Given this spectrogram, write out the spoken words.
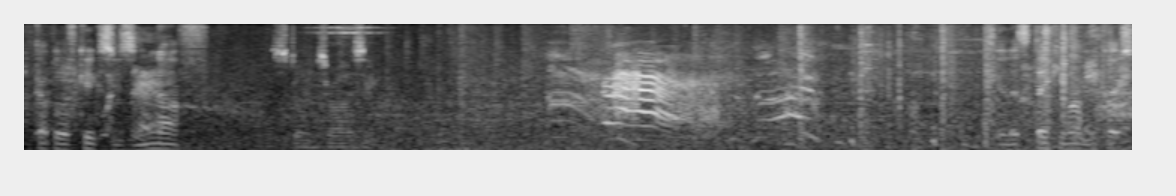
a couple of kicks is enough. Storm's rising. Okay, let's take him out because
